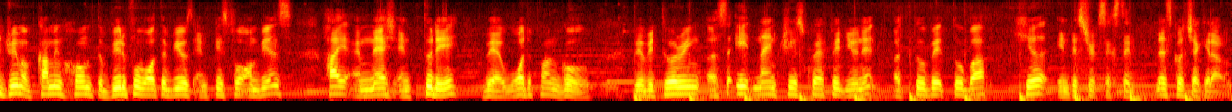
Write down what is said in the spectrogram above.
dream of coming home to beautiful water views and peaceful ambience? Hi, I'm Nesh and today we're at Waterfront Gold. We'll be touring a 893 square feet unit, a 2-bed, 2-bath here in District 16. Let's go check it out.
